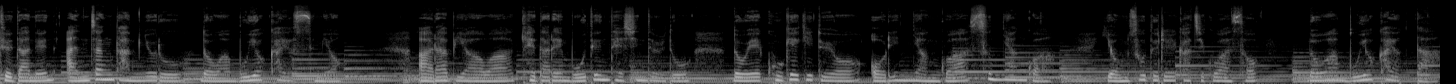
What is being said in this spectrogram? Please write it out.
드다는 안장 담요로 너와 무역하였으며 아라비아와 게달의 모든 대신들도 너의 고객이 되어 어린 양과 순양과 염소들을 가지고 와서 너와 무역하였다.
